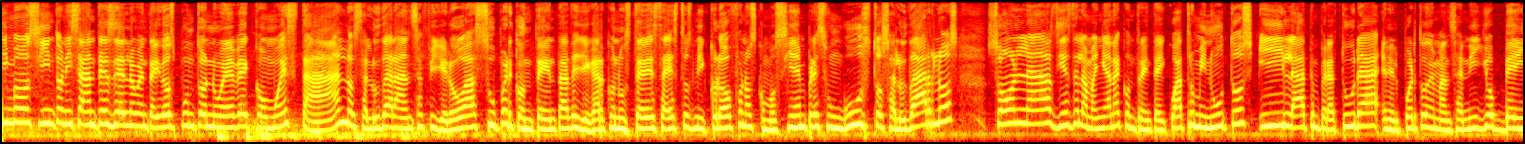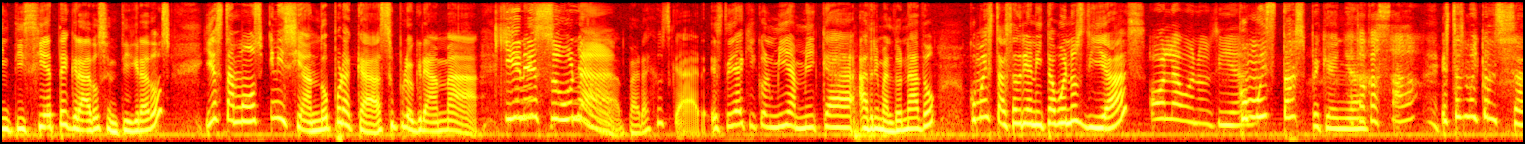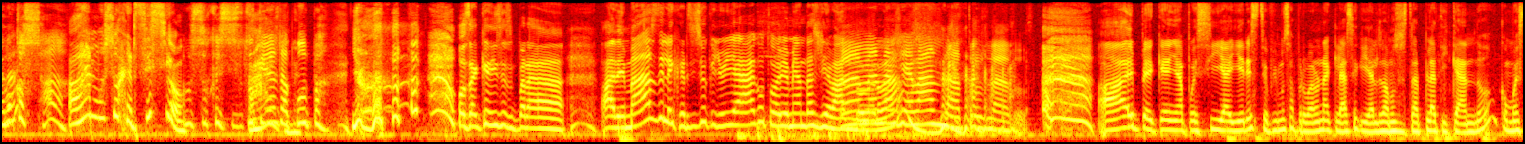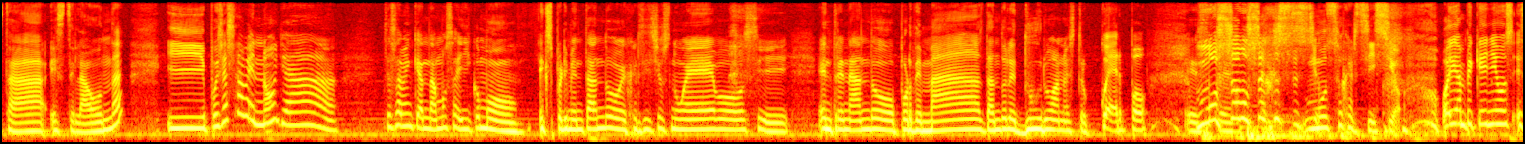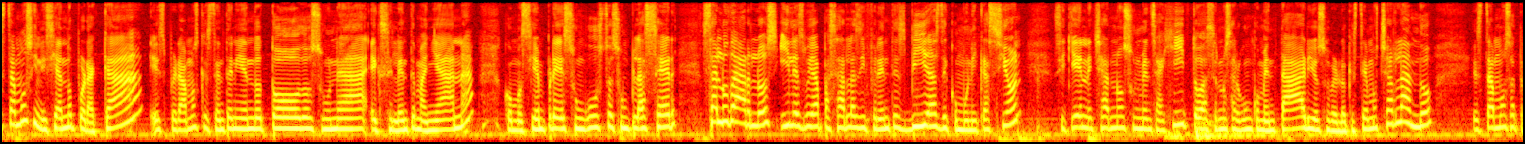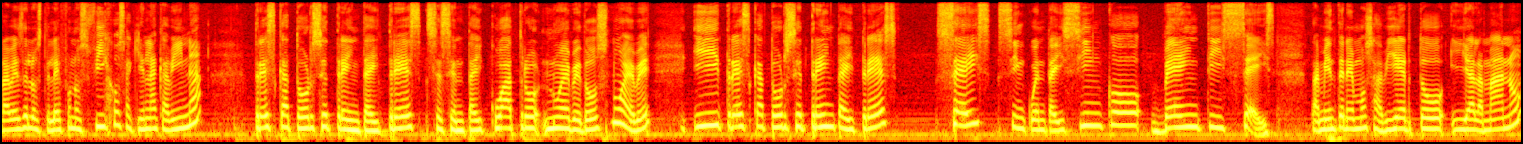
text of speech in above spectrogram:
Queridísimos sintonizantes del 92.9. ¿Cómo están? Los saluda Aranza Figueroa, súper contenta de llegar con ustedes a estos micrófonos. Como siempre, es un gusto saludarlos. Son las 10 de la mañana con 34 minutos y la temperatura en el puerto de Manzanillo 27 grados centígrados. Y estamos iniciando por acá su programa ¿Quién es una? Para juzgar. Estoy aquí con mi amiga Adri Maldonado. ¿Cómo estás, Adrianita? Buenos días. Hola, buenos días. ¿Cómo estás, pequeña? ¿Estás casada? ¿Estás muy cansada? Muy cansada. Ah, mucho ejercicio. Que si tú Ay, tienes la culpa. Yo- o sea, ¿qué dices? Para, además del ejercicio que yo ya hago, todavía me andas llevando, Ah, me ¿verdad? andas llevando a todos lados. Ay, pequeña, pues sí, ayer este, fuimos a probar una clase que ya les vamos a estar platicando, cómo está este, la onda. Y pues ya saben, ¿no? Ya, ya saben que andamos ahí como experimentando ejercicios nuevos y entrenando por demás, dándole duro a nuestro cuerpo. Este, Mucho, mucho ejercicio. Mucho ejercicio. Oigan, pequeños, estamos iniciando por acá. Esperamos que estén teniendo todos una excelente mañana. Como siempre, es un gusto, es un placer saludarlos y les voy a pasar las diferentes vías de comunicación. Si quieren echarnos un mensajito, hacernos algún comentario sobre lo que estemos charlando, estamos a través de los teléfonos fijos aquí en la cabina. 314 33 64 929 y 314 33 655 26. También tenemos abierto y a la mano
